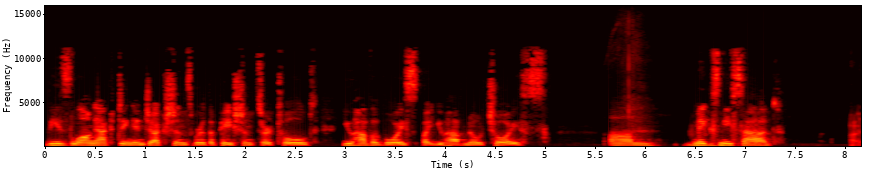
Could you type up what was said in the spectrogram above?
these long acting injections where the patients are told you have a voice but you have no choice um, mm-hmm. makes me sad. I,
